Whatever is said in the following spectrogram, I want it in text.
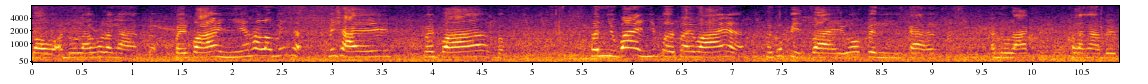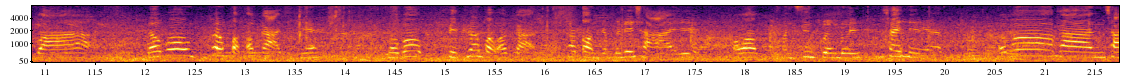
เราอนุรักษ์พลังงานแบบไฟฟ้าอย่างนี้ถ้าเราไม่ใช้ไม่ใช้ไฟฟ้าแบบคนอยู่บ้านอย่างนี้เปิดไฟไว้อะมันก็ปิดไฟก็เป็นการอนุรักษ์พลังงานไฟฟ้า แล้วก็เครื่องปรับอากาศอย่างเงี้ยเราก็ปิดเครื่องปรับอากาศ ถ้าตอนยังไม่ได้ใช้ เพราะว่ามันสิ้นเปลืองโดยใช่เหตุแล้วก็การใช้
